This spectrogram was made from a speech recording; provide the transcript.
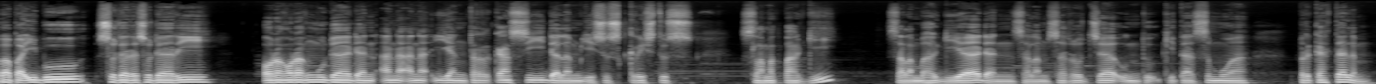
Bapak, Ibu, saudara-saudari, orang-orang muda, dan anak-anak yang terkasih dalam Yesus Kristus, selamat pagi, salam bahagia, dan salam saroja untuk kita semua. Berkah dalam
